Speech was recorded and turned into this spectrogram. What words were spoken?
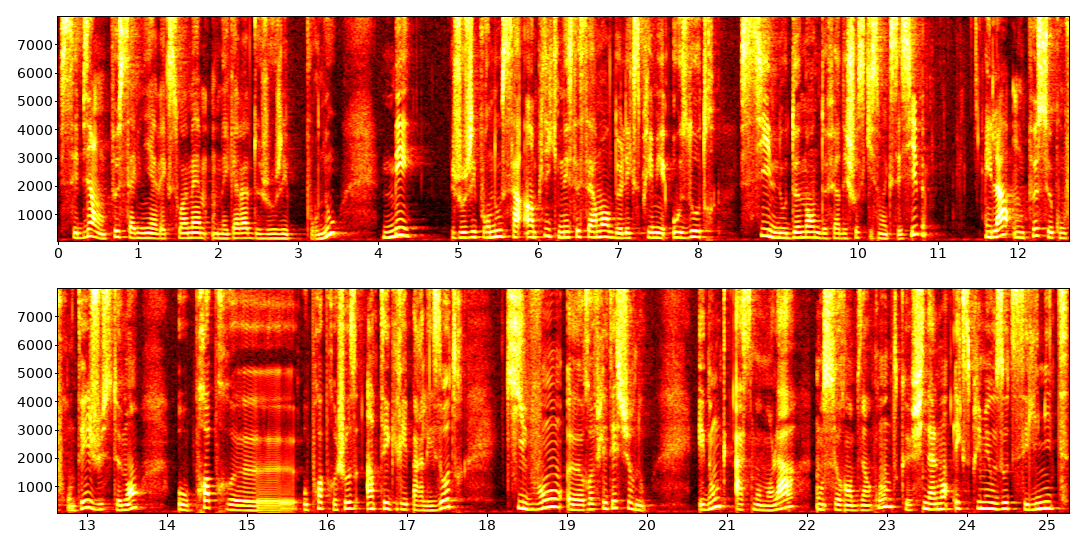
c'est bien, on peut s'aligner avec soi-même, on est capable de jauger pour nous, mais jauger pour nous, ça implique nécessairement de l'exprimer aux autres s'ils nous demandent de faire des choses qui sont excessives. Et là, on peut se confronter justement aux propres, euh, aux propres choses intégrées par les autres qu'ils vont euh, refléter sur nous. Et donc, à ce moment-là, on se rend bien compte que finalement, exprimer aux autres ses limites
